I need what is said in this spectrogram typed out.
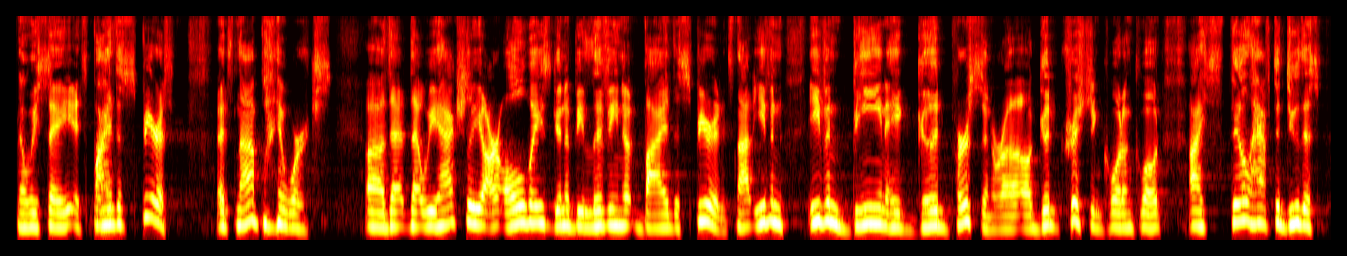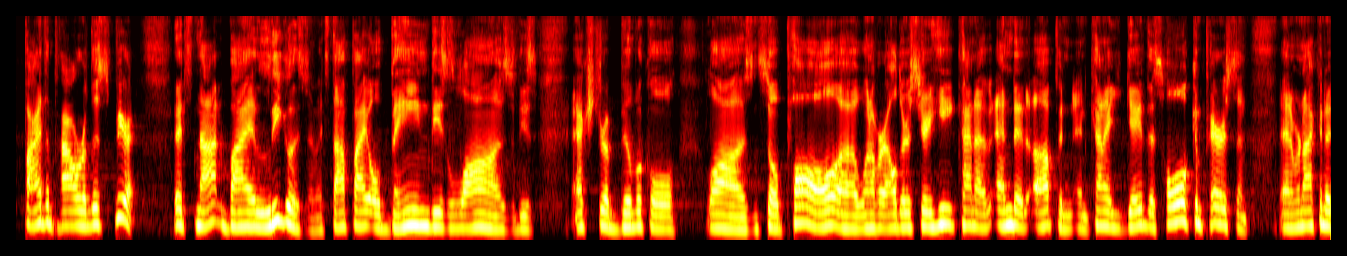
that we say it's by the Spirit, it's not by works. Uh, that that we actually are always going to be living by the Spirit. It's not even even being a good person or a, a good Christian, quote unquote. I still have to do this by the power of the Spirit. It's not by legalism. It's not by obeying these laws, these extra biblical laws. And so, Paul, uh, one of our elders here, he kind of ended up and, and kind of gave this whole comparison. And we're not going to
